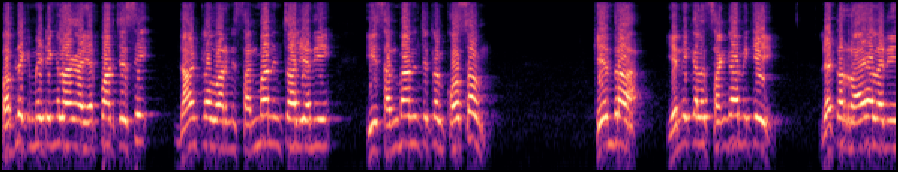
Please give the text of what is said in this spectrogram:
పబ్లిక్ మీటింగ్ లాగా ఏర్పాటు చేసి దాంట్లో వారిని సన్మానించాలి అని ఈ సన్మానించటం కోసం కేంద్ర ఎన్నికల సంఘానికి లెటర్ రాయాలని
